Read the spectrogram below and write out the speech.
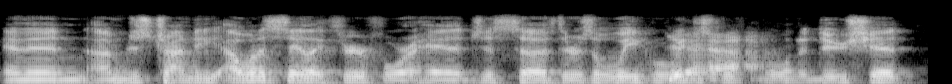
And then I'm just trying to. I want to stay like three or four ahead, just so if there's a week where we just want to do shit,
